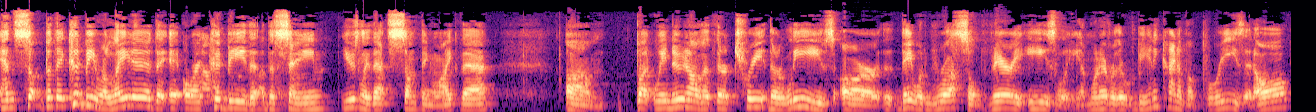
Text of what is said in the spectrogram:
And so, but they could be related, they- or it could be the, the same. Usually that's something like that. Um, but we do know that their tree, their leaves are, they would rustle very easily, and whenever there would be any kind of a breeze at all.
